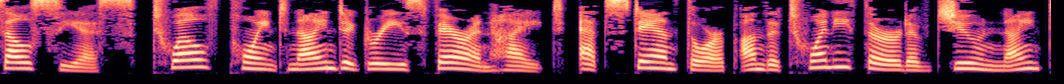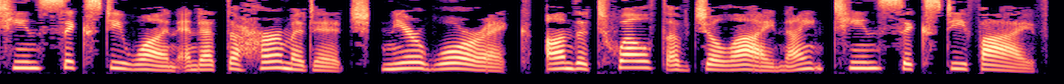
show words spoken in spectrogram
Celsius (12.9 degrees Fahrenheit) at Stanthorpe on the 23rd of June 1961 and at the Hermitage near Warwick on the 12th of July 1965.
